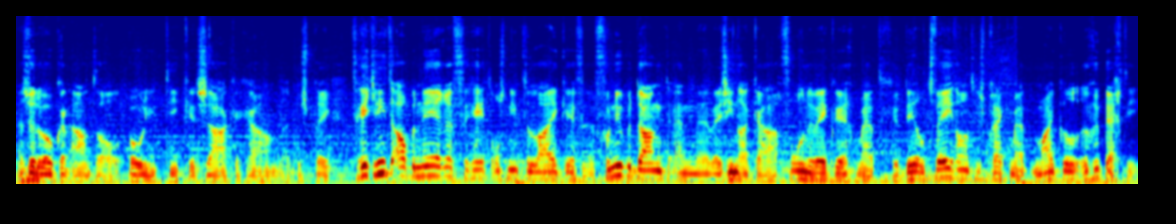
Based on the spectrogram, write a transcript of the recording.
En zullen we ook een aantal politieke zaken gaan eh, bespreken. Vergeet je niet te abonneren, vergeet ons niet te liken. Eh, Voor nu bedankt en eh, wij zien elkaar volgende week weer met deel 2 van het gesprek met Michael Ruperti.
